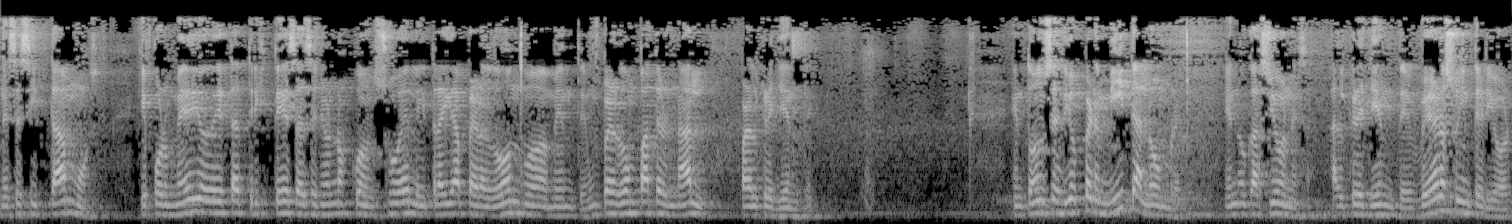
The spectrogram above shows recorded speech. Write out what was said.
Necesitamos que por medio de esta tristeza el Señor nos consuele y traiga perdón nuevamente, un perdón paternal para el creyente. Entonces Dios permite al hombre, en ocasiones, al creyente, ver su interior,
